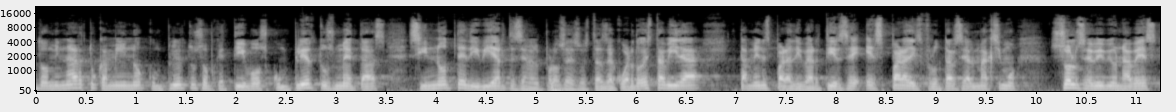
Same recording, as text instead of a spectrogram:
dominar tu camino, cumplir tus objetivos, cumplir tus metas, si no te diviertes en el proceso. ¿Estás de acuerdo? Esta vida también es para divertirse, es para disfrutarse al máximo, solo se vive una vez.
